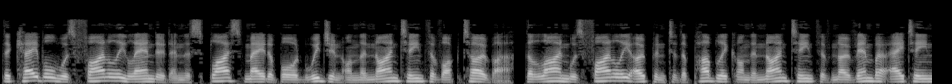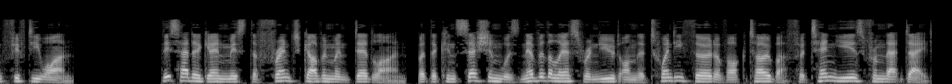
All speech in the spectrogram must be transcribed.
The cable was finally landed and the splice made aboard Widgeon on 19 October. The line was finally opened to the public on 19 November 1851. This had again missed the French government deadline, but the concession was nevertheless renewed on 23 October for ten years from that date.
